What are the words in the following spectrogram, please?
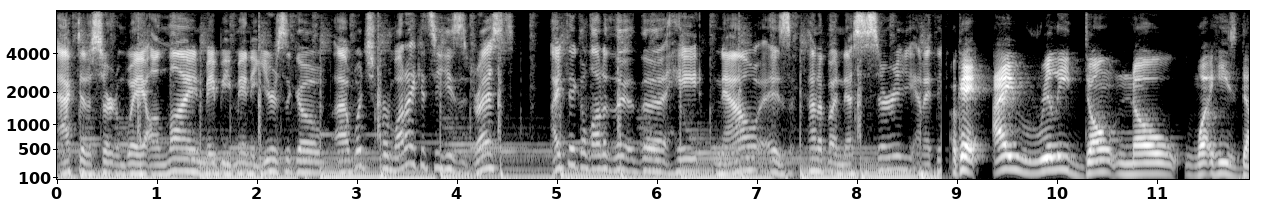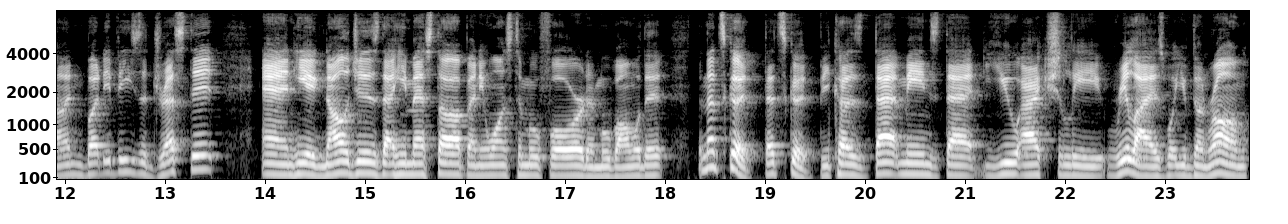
acted a certain way online, maybe many years ago, uh, which from what I can see he's addressed. I think a lot of the, the hate now is kind of unnecessary, and I think... Okay, I really don't know what he's done, but if he's addressed it, and he acknowledges that he messed up, and he wants to move forward and move on with it, then that's good. That's good, because that means that you actually realize what you've done wrong,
